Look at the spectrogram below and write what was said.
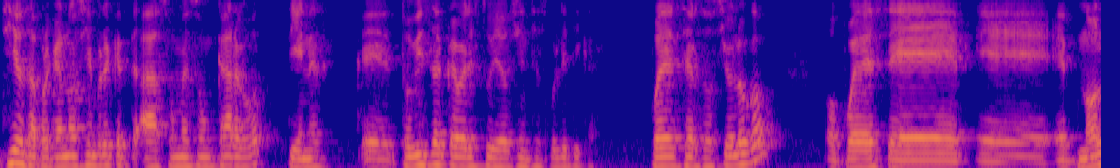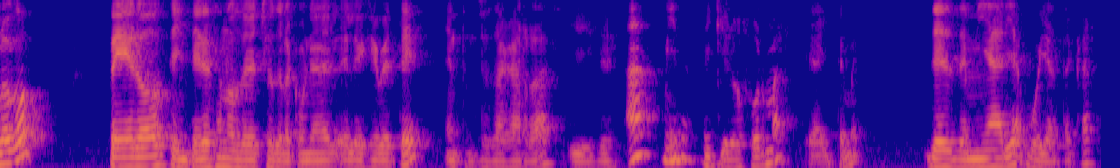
Sí, o sea, porque no siempre que te asumes un cargo tienes, eh, tuviste que haber estudiado ciencias políticas. Puedes ser sociólogo o puedes ser eh, etnólogo, pero te interesan los derechos de la comunidad LGBT, entonces agarras y dices, ah, mira, me quiero formar, y ahí te metes. Desde mi área voy a atacar.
